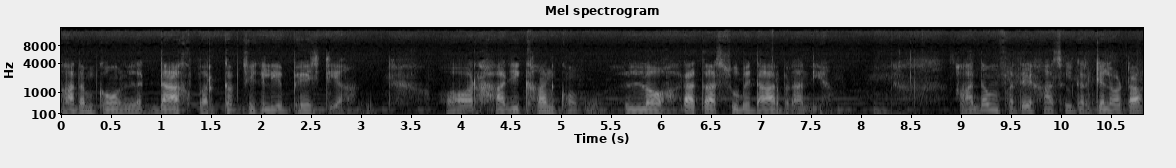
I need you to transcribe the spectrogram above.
आदम को लद्दाख पर कब्जे के लिए भेज दिया और हाजी खान को लोहारा का सूबेदार बना दिया। आदम फतेह हासिल करके लौटा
